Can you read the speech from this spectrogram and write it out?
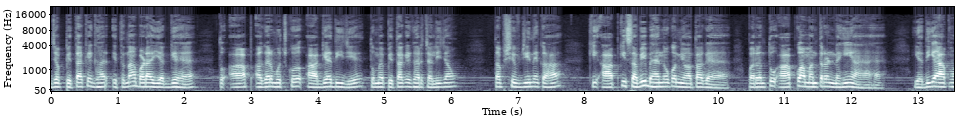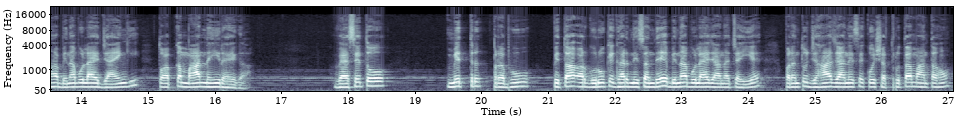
जब पिता के घर इतना बड़ा यज्ञ है तो आप अगर मुझको आज्ञा दीजिए तो मैं पिता के घर चली जाऊँ। तब शिवजी ने कहा कि आपकी सभी बहनों को न्योता गया है, परंतु आपको आमंत्रण नहीं आया है। यदि आप वहाँ बिना बुलाए जाएँगी तो आपका मान नहीं रहेगा। वैसे तो मित्र, प्रभु, पिता और गुरु के घर निसंदेह बिना बुलाए जाना चाहिए, परंतु जहाँ जाने से कोई शत्रुता मानता हो,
